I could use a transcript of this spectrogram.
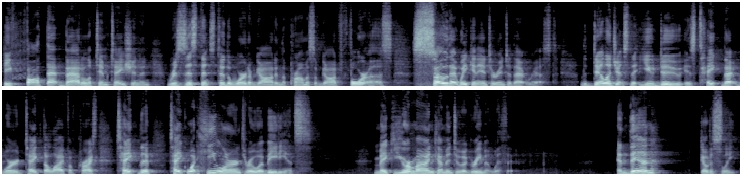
He fought that battle of temptation and resistance to the Word of God and the promise of God for us so that we can enter into that rest. The diligence that you do is take that Word, take the life of Christ, take, the, take what He learned through obedience, make your mind come into agreement with it, and then go to sleep.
